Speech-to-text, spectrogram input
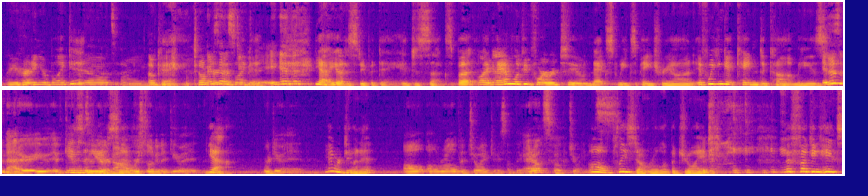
Are you hurting your blanket? no, it's fine. Okay, don't hurt your blanket. Yeah, you had a stupid day. It just sucks. But like, I am looking forward to next week's Patreon. If we can get Caden to come, he's It doesn't matter if He's here or not. We're still gonna do it. yeah, We're doing it. Yeah, we're doing it. I'll I'll roll up a joint or something. I don't smoke joints. Oh, please don't roll up a joint. I fucking hate.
